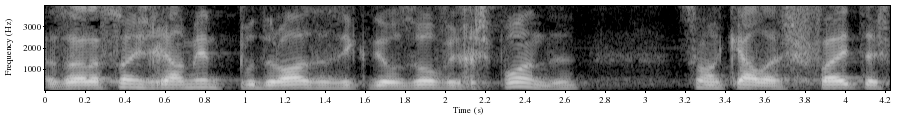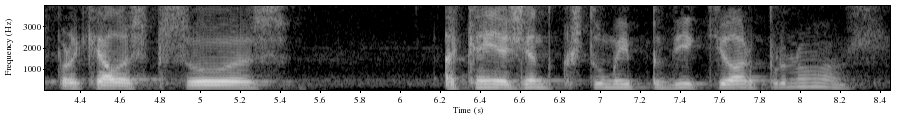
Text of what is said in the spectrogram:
As orações realmente poderosas e que Deus ouve e responde são aquelas feitas por aquelas pessoas a quem a gente costuma ir pedir que ore por nós.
